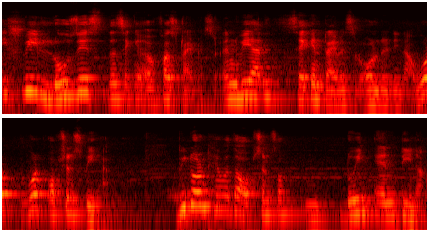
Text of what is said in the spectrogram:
if we loses the second uh, first trimester and we are in second trimester already now what what options we have? We don't have the options of doing nt now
